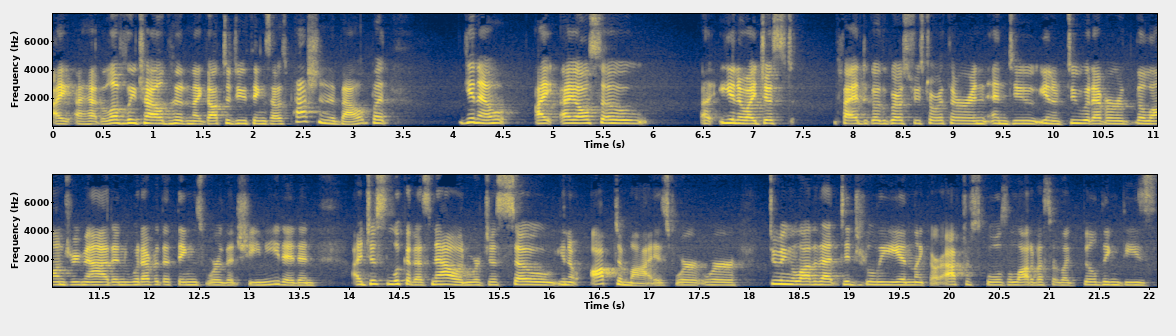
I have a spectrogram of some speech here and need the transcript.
I, I had a lovely childhood and I got to do things I was passionate about, but you know, I I also uh, you know I just if I had to go to the grocery store with her and, and do, you know, do whatever the laundromat and whatever the things were that she needed. And I just look at us now and we're just so, you know, optimized. We're, we're doing a lot of that digitally and like our after schools, a lot of us are like building these,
